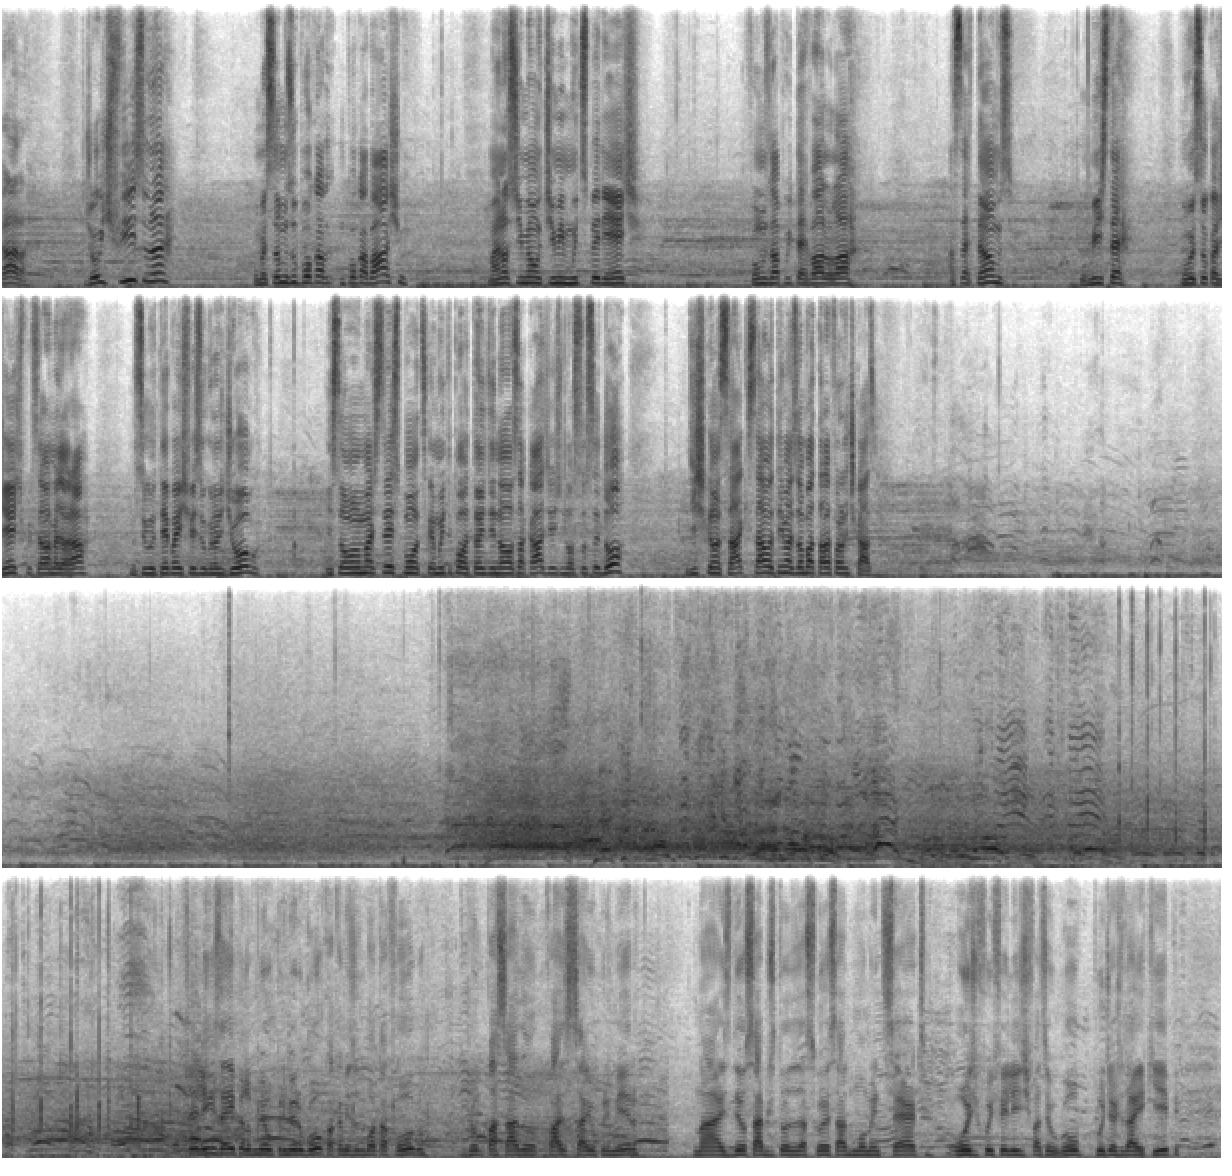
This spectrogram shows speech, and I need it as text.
Cara, jogo difícil, né? Começamos um pouco, um pouco abaixo, mas nosso time é um time muito experiente. Fomos lá pro intervalo lá, acertamos. O Mister conversou com a gente, precisava melhorar. No segundo tempo a gente fez um grande jogo e somamos mais três pontos, que é muito importante na nossa casa, diante do nosso torcedor. Descansar, que sábado tem mais uma batalha fora de casa. Pelo meu primeiro gol com a camisa do Botafogo. O jogo passado quase saiu o primeiro, mas Deus sabe de todas as coisas, sabe do momento certo. Hoje fui feliz de fazer o gol, pude ajudar a equipe.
